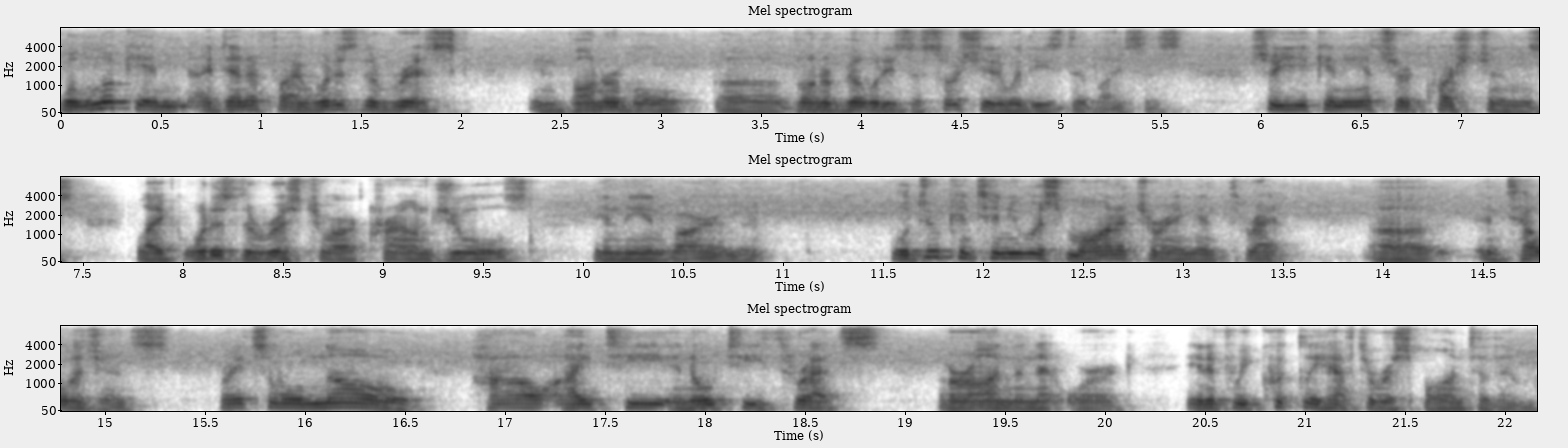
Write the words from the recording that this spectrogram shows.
We'll look and identify what is the risk and vulnerable uh, vulnerabilities associated with these devices. So you can answer questions like what is the risk to our crown jewels in the environment. We'll do continuous monitoring and threat uh, intelligence, right? So we'll know how IT and OT threats are on the network and if we quickly have to respond to them.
